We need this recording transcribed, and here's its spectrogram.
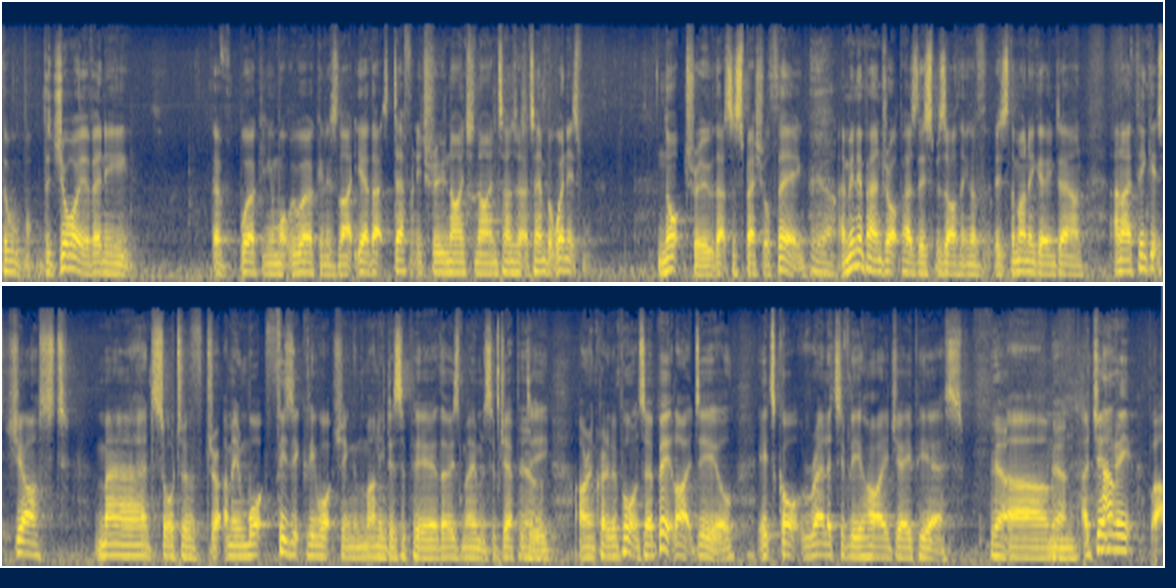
the the joy of any of working in what we work in is like, yeah, that's definitely true 99 times out of 10, but when it's not true, that's a special thing. Yeah. A pound drop has this bizarre thing of it's the money going down, and I think it's just mad sort of. I mean, what physically watching the money disappear, those moments of jeopardy Yeah. are incredibly important. So a bit like Deal, it's got relatively high JPS. Yeah, Um, yeah. I generally, well,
